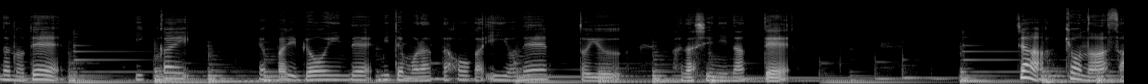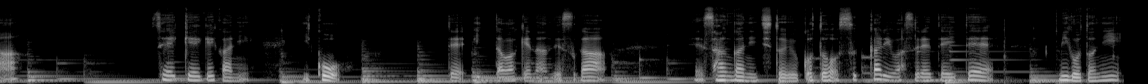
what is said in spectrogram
なので一回やっぱり病院で見てもらった方がいいよねという話になってじゃあ今日の朝整形外科に行こうって言ったわけなんですが、三が日ということをすっかり忘れていて見事に、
